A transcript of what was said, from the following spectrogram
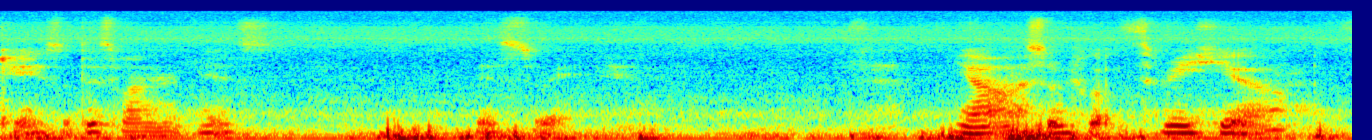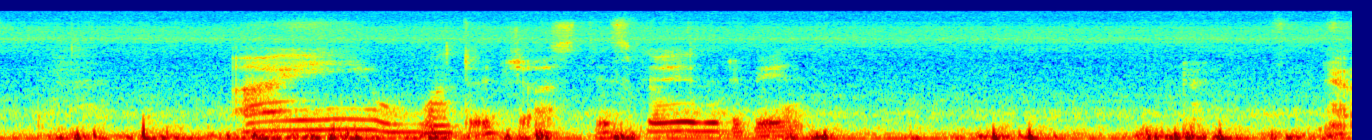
Okay, so this one is this way. Yeah, so we've got three here. I want to adjust this guy a little bit. Yeah,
